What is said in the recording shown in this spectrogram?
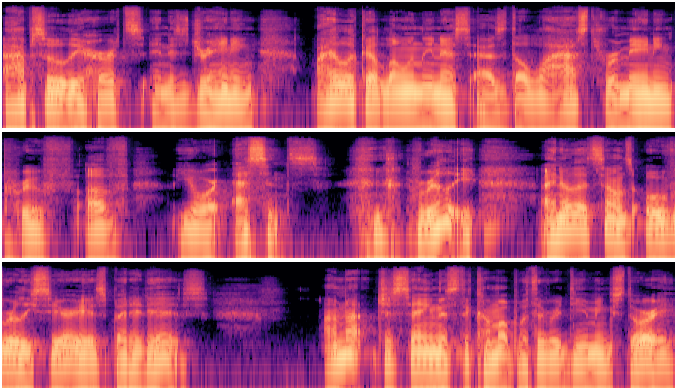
absolutely hurts and is draining, I look at loneliness as the last remaining proof of your essence. really. I know that sounds overly serious, but it is. I'm not just saying this to come up with a redeeming story.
